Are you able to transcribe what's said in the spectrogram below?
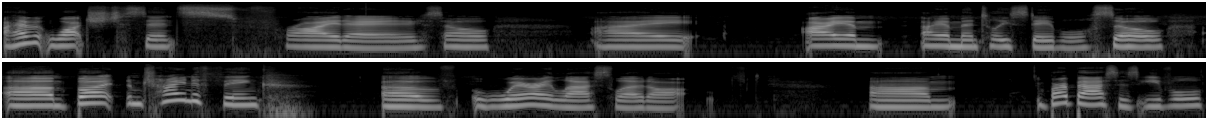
I haven't watched since Friday. So I I am I am mentally stable. So um but I'm trying to think of where I last left off. Um Bart Bass is evil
